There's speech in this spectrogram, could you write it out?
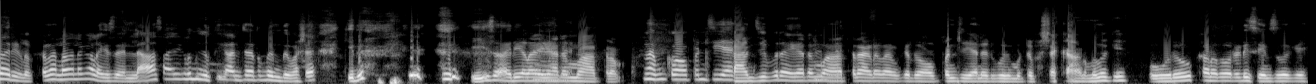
സാരികളൊക്കെ നല്ല നല്ല കളേഴ്സ് എല്ലാ സാരികളും നിർത്തി കാണിച്ചിട്ടുണ്ട് പക്ഷെ ഇത് ഈ സാരികളായ കാരണം മാത്രം. നമുക്ക് ഓപ്പൺ ചെയ്യാൻ. കാഞ്ചീപുരം ആയ കാരണം മാത്രമാണ് നമുക്ക് ഇത് ഓപ്പൺ ചെയ്യാൻ ഒരു ബുദ്ധിമുട്ട്. പക്ഷെ കാണുമ്പോൾ നോക്കി ഓരോ കളർ ഓരോ ഡിസൈൻസ് നോക്കിയാൽ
